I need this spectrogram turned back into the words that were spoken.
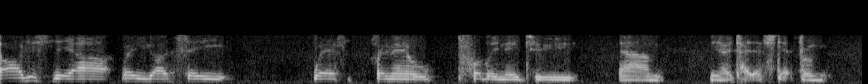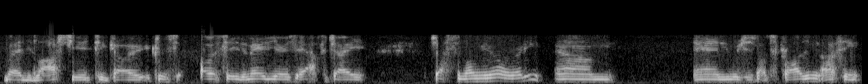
Oh, just the uh, where you guys see where Fremantle probably need to, um, you know, take that step from did last year to go because obviously the media is out for Jay Justin Longmuir already, um, and which is not surprising. I think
